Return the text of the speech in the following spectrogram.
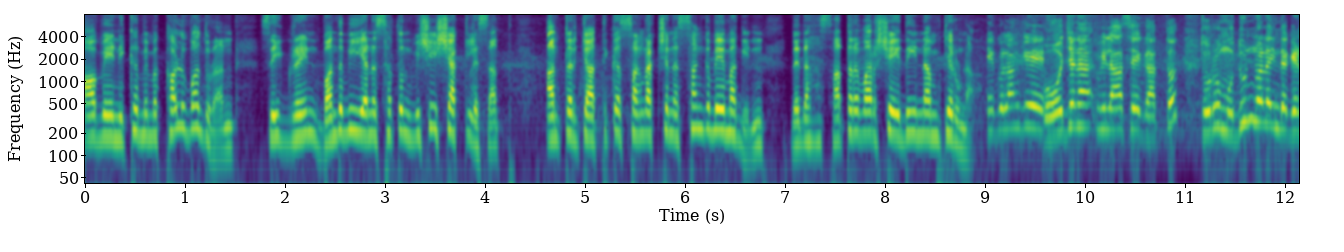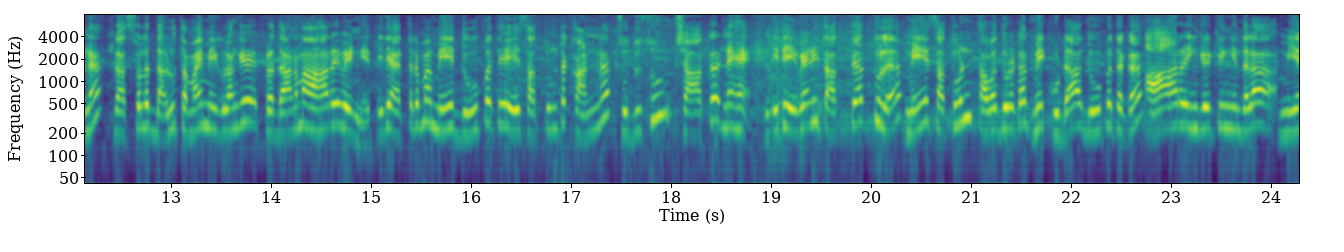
ආවේනික මෙම කළු වඳුරන් සීග්‍රේන් වඳවී යන සතුන් විශේෂයක් ලෙසත් අන්තර්ජාතික සංරක්ෂණ සංගමය මගින් දෙදහ සතර වර්ෂයේදී නම් කෙරුණා. මේගොල්ලන්ගේ භෝජන විලාසය ගත්තොත් තුරු මුදුන් වල ඉඳගෙන ගස්වල දළු තමයි මේගොල්ලන්ගේ ප්‍රධානම ආහාරය වෙන්නේ. ඉතින් ඇත්තටම මේ දූපතේ ඒ සතුන්ට කන්න සුදුසු ශාක නැහැ. ඉතින් එවැනි තත්ත්වයක් තුළ මේ සතුන් තවදුරටත් මේ කුඩා දූපතක ආහාර ඉංගකින් ඉඳලා මිය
